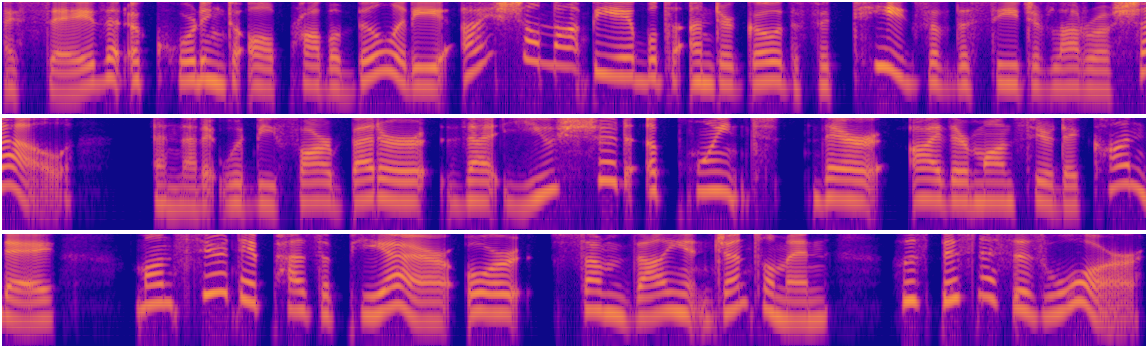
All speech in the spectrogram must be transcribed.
I say that according to all probability, I shall not be able to undergo the fatigues of the siege of La Rochelle, and that it would be far better that you should appoint there either Monsieur de Conde, Monsieur de Bassompierre, or some valiant gentleman whose business is war,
